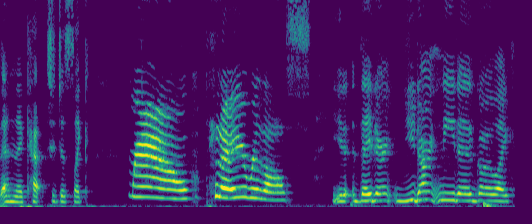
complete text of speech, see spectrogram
and their cats are just like meow play with us. You, they don't you don't need to go like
